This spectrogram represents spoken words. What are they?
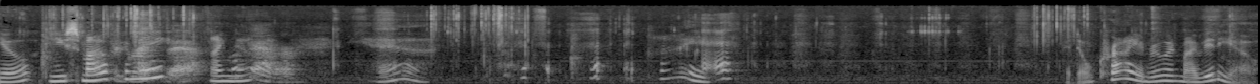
you. Can you smile for me? I know. Look at her. Yeah. Hi. Don't cry and ruin my video.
